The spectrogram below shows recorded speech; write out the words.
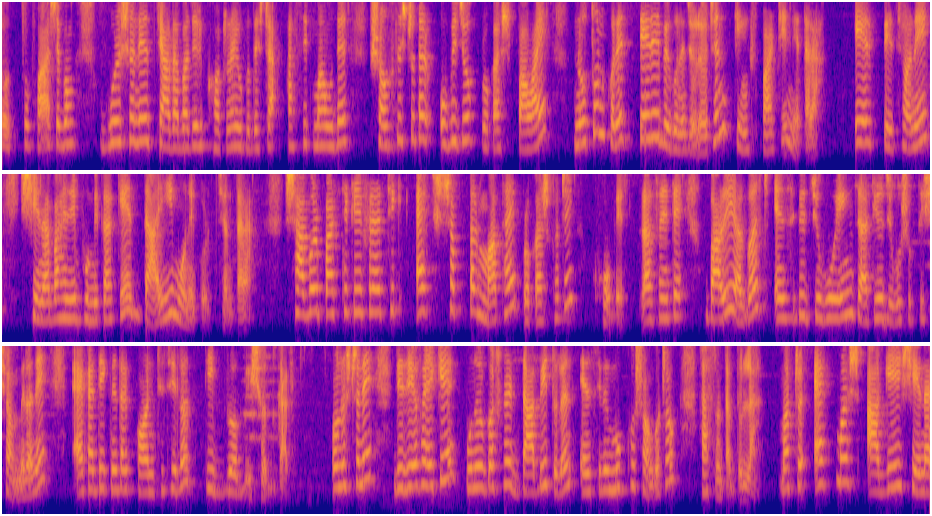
তথ্য ফাঁস এবং গুলশানের চাঁদাবাজির ঘটনায় উপদেষ্টা আসিফ মাহমুদের সংশ্লিষ্টতার অভিযোগ প্রকাশ পাওয়ায় নতুন করে তেরে বেগুনে জ্বলে ওঠেন কিংস পার্টির নেতারা। এর পেছনে সেনাবাহিনীর ভূমিকাকে দায়ী মনে করছেন তারা। সাগর পার থেকে ফেরার ঠিক এক সপ্তাহের মাথায় প্রকাশ ঘটে ক্ষোভের। রাজধানীতে বারোই আগস্ট এনসিপি যুব উইং জাতীয় যুব শক্তি সম্মেলনে একাধিক নেতার কণ্ঠে ছিল তীব্র বিষোদ্গার অনুষ্ঠানে ডিজিএফআই কে পুনর্গঠনের দাবি তোলেন এনসিপির মুখ্য সংগঠক হাসনাত আব্দুল্লাহ। মাত্র এক মাস আগে সেনা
